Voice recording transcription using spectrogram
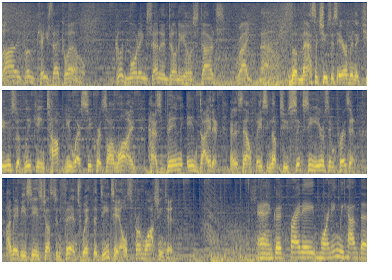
Live from KSAT 12, Good Morning San Antonio starts right now. The Massachusetts airman accused of leaking top U.S. secrets online has been indicted and is now facing up to 60 years in prison. I'm ABC's Justin Finch with the details from Washington. And good Friday morning. We have the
